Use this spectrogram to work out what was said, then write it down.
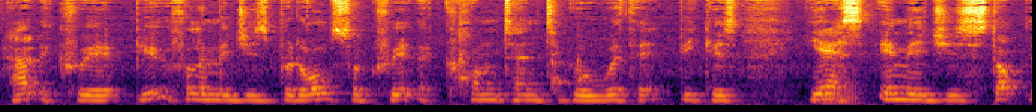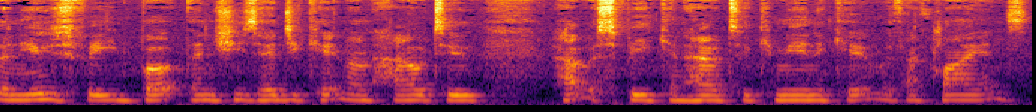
how to create beautiful images, but also create the content to go with it. Because yes, mm. images stop the news feed, but then she's educating on how to how to speak and how to communicate with her clients.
